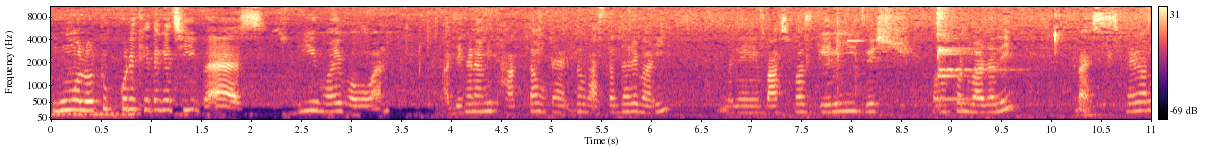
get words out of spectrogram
ঘুমোলো, টুক করে খেতে গেছি, ব্যাস, কি হয় ভগবান। আর যেখানে আমি থাকতাম, ওটা একদম রাস্তার ধারে বাড়ি। মানে বাস ফাস গেলেই বেশ ক্ষণক্ষণ বাজালেই, ব্যাস, হয়ে গেল।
